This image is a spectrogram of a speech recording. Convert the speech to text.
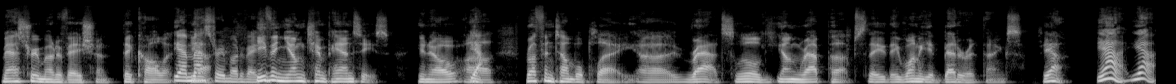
Mastery motivation, they call it. Yeah, mastery yeah. motivation. Even young chimpanzees, you know, uh, yeah. rough and tumble play, uh, rats, little young rat pups, they, they want to get better at things. Yeah. Yeah, yeah.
